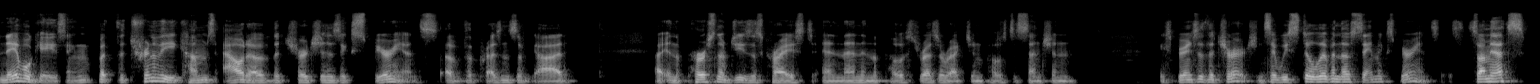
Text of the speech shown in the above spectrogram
navel gazing, but the Trinity comes out of the church's experience of the presence of God uh, in the person of Jesus Christ, and then in the post-resurrection, post-ascension experience of the church. And say we still live in those same experiences. So I mean, that's,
